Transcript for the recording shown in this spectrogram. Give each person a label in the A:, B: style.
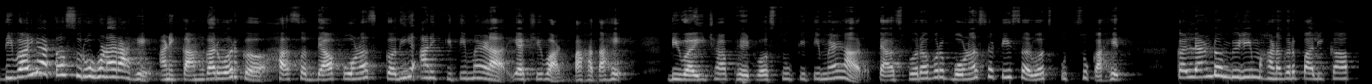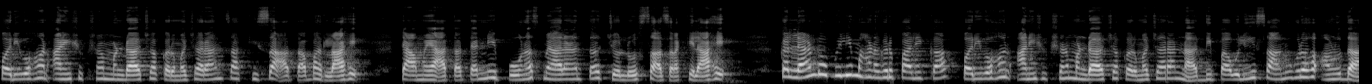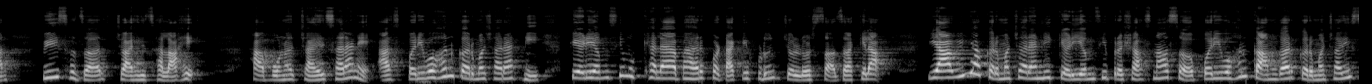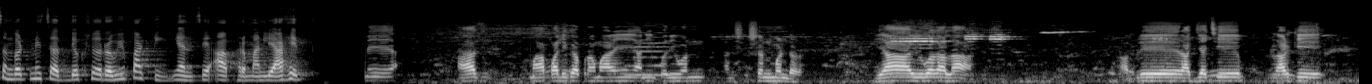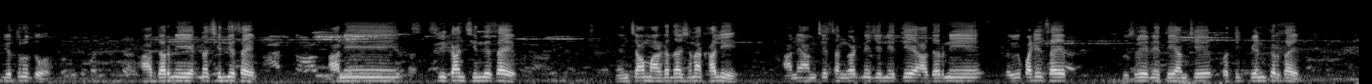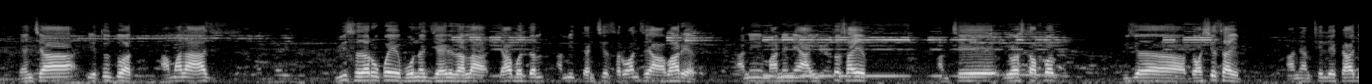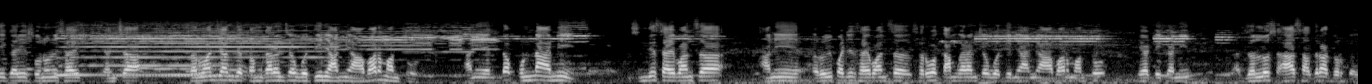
A: दिवाळी आता सुरू होणार आहे आणि कामगार वर्ग हा सध्या बोनस कधी आणि किती मिळणार याची वाट पाहत आहे. दिवाळीच्या भेटवस्तू किती मिळणार त्याचबरोबर बोनससाठी सर्वच उत्सुक आहेत. कल्याण डोंबिवली महानगरपालिका परिवहन आणि शिक्षण मंडळाच्या कर्मचाऱ्यांचा खिस्सा आता भरला आहे. त्यामुळे आता त्यांनी बोनस मिळाल्यानंतर जल्लोष साजरा केला आहे. कल्याण डोंबिवली महानगरपालिका परिवहन आणि शिक्षण मंडळाच्या कर्मचाऱ्यांना दीपावली सानुग्रह अनुदान वीस हजार जाहीर झाला आहे. हा बोनस जाहीर झाल्याने आज परिवहन कर्मचाऱ्यांनी केडीएमसी मुख्यालयाबाहेर फटाके फोडून जल्लोष साजरा केला. यावेळी या कर्मचाऱ्यांनी केडीएमसी प्रशासनासह परिवहन कामगार कर्मचारी संघटनेचे अध्यक्ष रवी पाटील यांचे आभार मानले आहेत.
B: आज महापालिकाप्रमाणे आणि परिवहन आणि शिक्षण मंडळ या विभागाला आपले राज्याचे लाडके नेतृत्व आदरणीय एकनाथ शिंदे साहेब आणि श्रीकांत शिंदे साहेब यांच्या मार्गदर्शनाखाली आणि आमचे संघटनेचे नेते आदरणीय रवी पाटील साहेब दुसरे नेते आमचे प्रतीक पेनकर साहेब यांच्या नेतृत्वात आम्हाला आज वीस हजार रुपये बोनस जाहीर झाला. त्याबद्दल आम्ही त्यांचे सर्वांचे आभार आहेत आणि माननीय आयुक्त साहेब आमचे व्यवस्थापक विजय दोशे साहेब आणि आमचे लेखा अधिकारी सोनवणे साहेब यांच्या सर्वांच्या आमच्या कामगारांच्या वतीने आम्ही आभार मानतो. आणि एकदा पुन्हा आम्ही शिंदे साहेबांचा आणि रवी पाटील साहेबांचं सर्व कामगारांच्या वतीने आम्ही आभार मानतो. या ठिकाणी जल्लोष हा साजरा करतोय.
